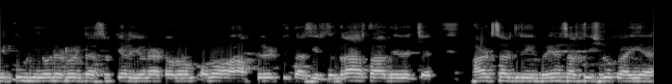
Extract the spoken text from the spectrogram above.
NICU neonatal intensive care unit ਉਹਨੂੰ ਅਪਗ੍ਰੇਡ ਕੀਤਾ ਸੀ ਰਜਿੰਦਰਾ ਹਸਪਤਾਲ ਦੇ ਵਿੱਚ ਹਾਰਟ ਸਰਜਰੀ ਬ੍ਰੇਨ ਸਰਜਰੀ ਸ਼ੁਰੂ ਕਰਾਈ ਹੈ।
